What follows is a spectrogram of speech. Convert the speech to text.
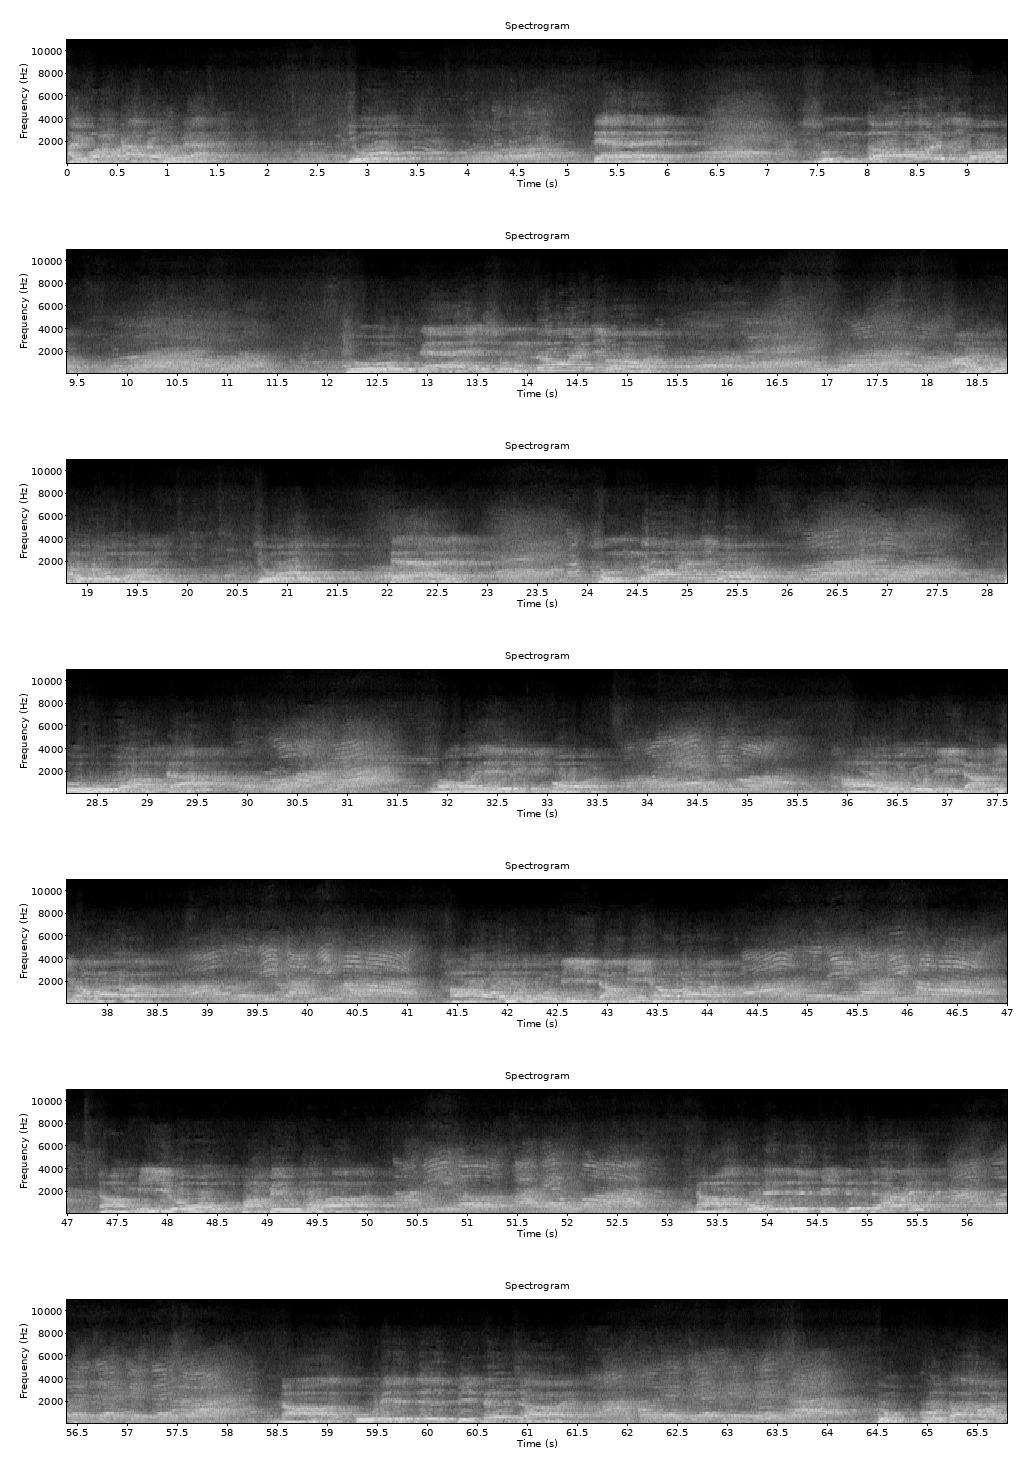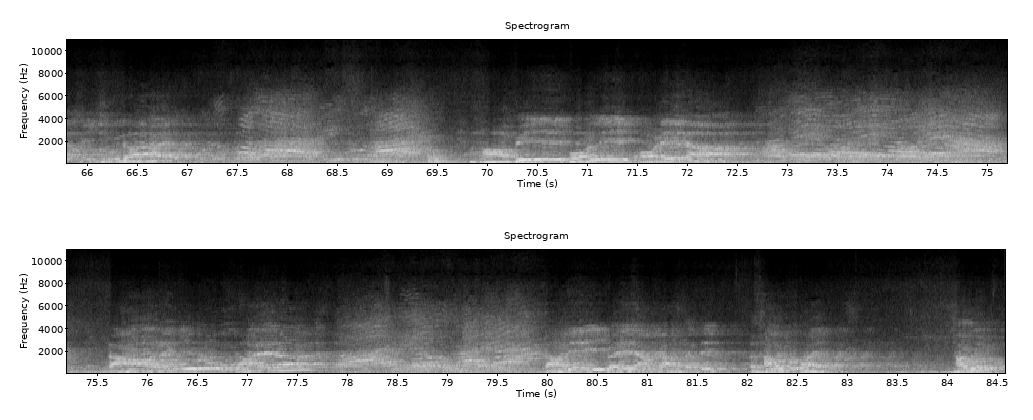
আমি বলার পরে আপনারা বলবেন হ্যাঁ? যোগ সুন্দর জীবন। যোগ, দেয়, সুন্দর জীবন। আর একটু ভালো করে বলতে হবে। যোগ, দেয়, সুন্দর জীবন। তবুও আমরা যদি দামি খাবার। খাও যদি দামি খাবার। দামি রোগ পাবে উপহার। না করে যে পেতে চায়। না করে যে পেতে চায়। ভাবে বলে করে না। তার কেউ ধারে না। তাহলে এইবারে আমরা আস্তে আস্তে সাগর কোথায়? সাগর।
